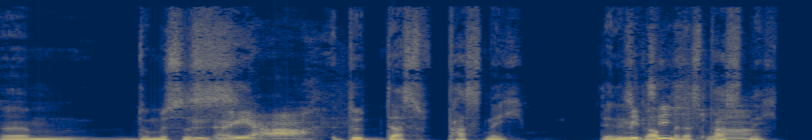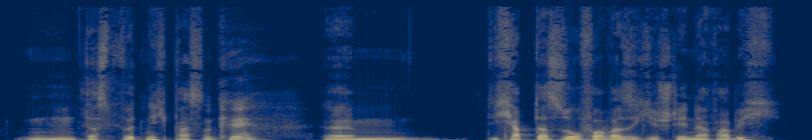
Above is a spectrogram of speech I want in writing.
Ähm, du müsstest. Naja. Du, das passt nicht. Denn ich glaub mir, das klar. passt nicht. Das wird nicht passen. Okay. Ähm, ich habe das Sofa, was ich hier stehen habe, habe ich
